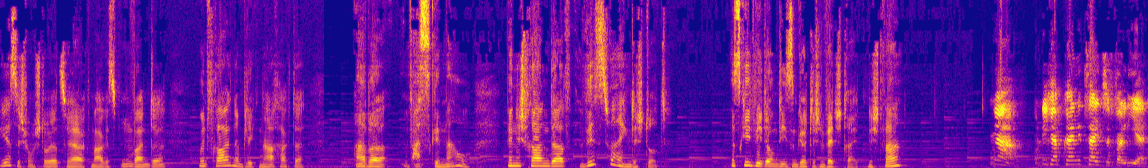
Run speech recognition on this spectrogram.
ehe er sich vom Steuer zu Herak Marcus umwandte und mit fragendem Blick nachhackte, aber was genau? Wenn ich fragen darf, willst du eigentlich dort? Es geht wieder um diesen göttlichen Wettstreit, nicht wahr? Ja, und ich habe keine Zeit zu verlieren.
